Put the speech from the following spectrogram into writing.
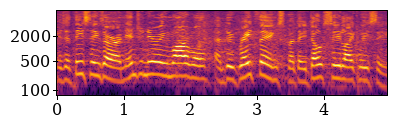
is that these things are an engineering marvel and do great things, but they don't see like we see.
